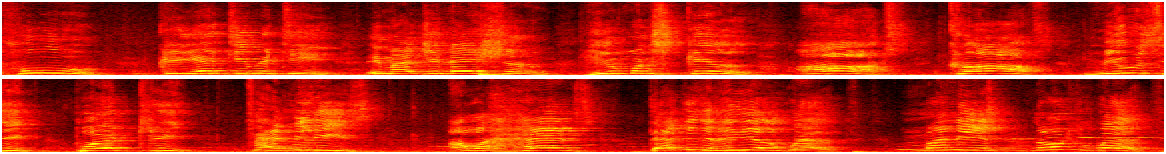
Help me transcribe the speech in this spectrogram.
food, creativity, imagination, human skill, arts, crafts, music, poetry, families, our hands. That is real wealth. Money is not wealth.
